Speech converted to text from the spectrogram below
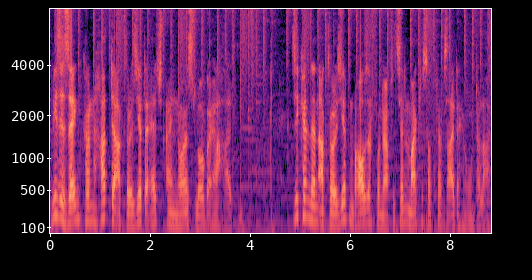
Wie Sie sehen können, hat der aktualisierte Edge ein neues Logo erhalten. Sie können den aktualisierten Browser von der offiziellen Microsoft-Webseite herunterladen.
